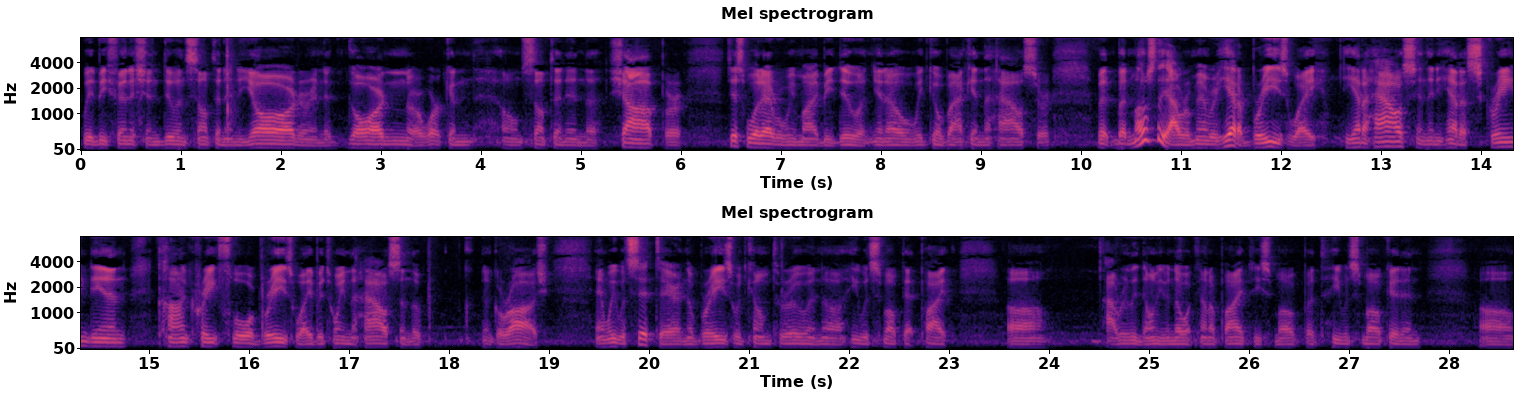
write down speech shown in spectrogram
we'd be finishing doing something in the yard or in the garden or working on something in the shop or just whatever we might be doing, you know, we'd go back in the house or but but mostly I remember he had a breezeway. He had a house and then he had a screened in concrete floor breezeway between the house and the garage and we would sit there, and the breeze would come through, and uh, he would smoke that pipe. Uh, I really don't even know what kind of pipe he smoked, but he would smoke it and uh,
